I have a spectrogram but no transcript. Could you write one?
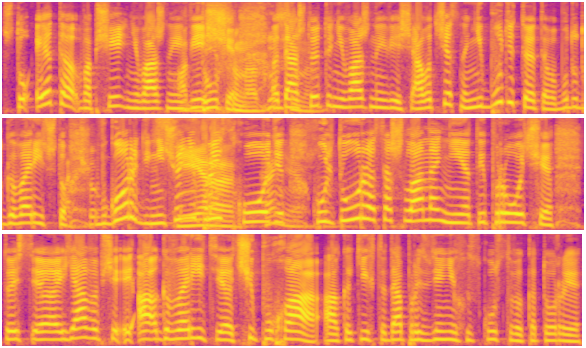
что это вообще неважные отдушина, вещи. Отдушина. Да, что это неважные вещи. А вот честно, не будет этого, будут говорить, что а в городе ничего Сера. не происходит, Конечно. культура сошла на нет и прочее. То есть я вообще... Э, а говорить э, чепуха о каких-то, да, произведениях искусства, которые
